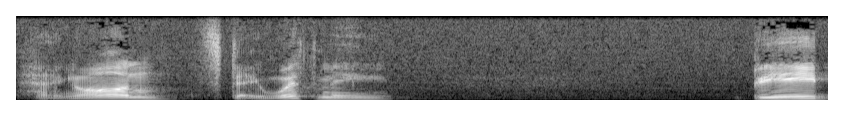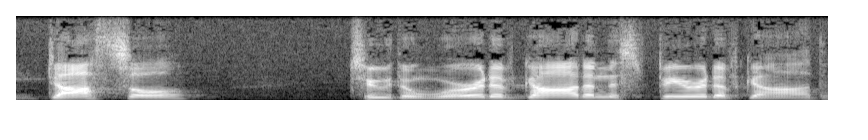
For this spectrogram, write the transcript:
Hang on, stay with me. Be docile to the Word of God and the Spirit of God.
